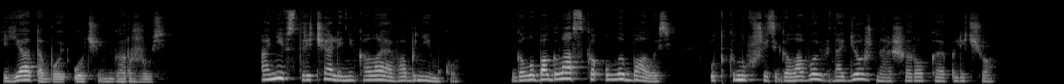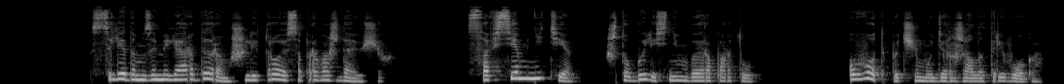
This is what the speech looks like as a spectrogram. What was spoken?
Я тобой очень горжусь. Они встречали Николая в обнимку. Голубоглазка улыбалась, уткнувшись головой в надежное широкое плечо. Следом за миллиардером шли трое сопровождающих. Совсем не те, что были с ним в аэропорту. Вот почему держала тревога.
